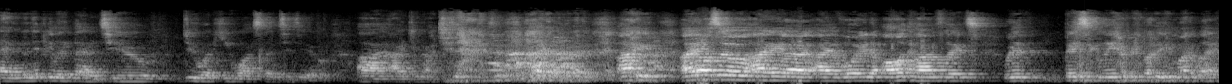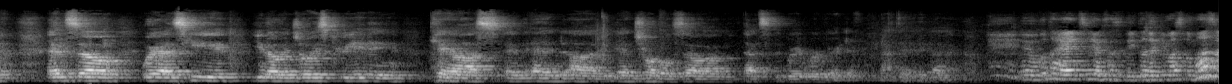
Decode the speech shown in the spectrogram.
and manipulate them to do what he wants them to do. I do not do that. I, I also I, uh, I avoid all conflicts with basically everybody in my life, and so whereas he you know enjoys creating chaos and and uh, and trouble, so um, that's we're, we're very different that. えーお答え通訳させていただきますとまず、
